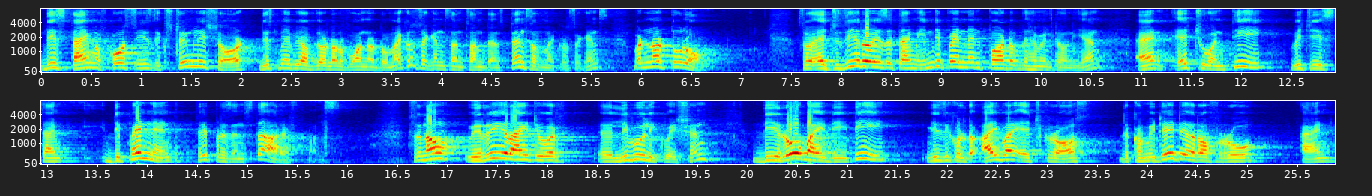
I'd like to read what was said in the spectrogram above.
This time of course is extremely short, this may be of the order of 1 or 2 microseconds and sometimes tens of microseconds, but not too long. So, H0 is a time independent part of the Hamiltonian and H1t which is time dependent represents the RF pulse. So, now we rewrite your uh, Liouville equation d rho by dt is equal to I by h cross the commutator of rho and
